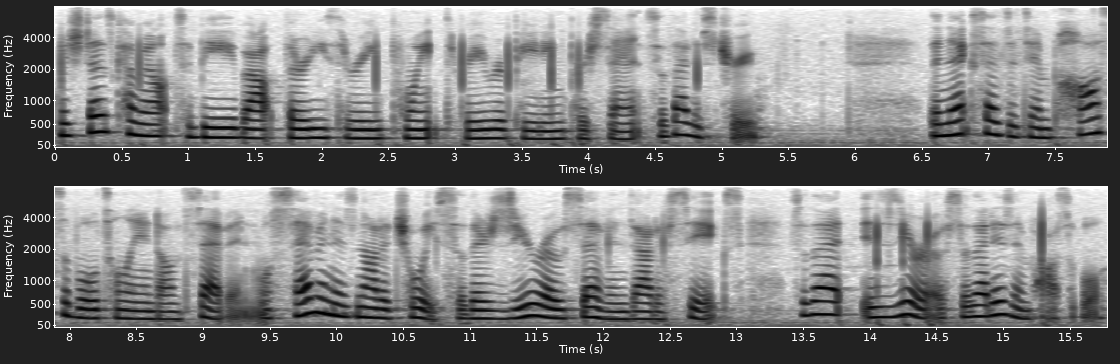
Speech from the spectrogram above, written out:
which does come out to be about 33.3 repeating percent, so that is true. The next says it's impossible to land on 7. Well, 7 is not a choice, so there's 0 sevens out of 6, so that is 0, so that is impossible.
